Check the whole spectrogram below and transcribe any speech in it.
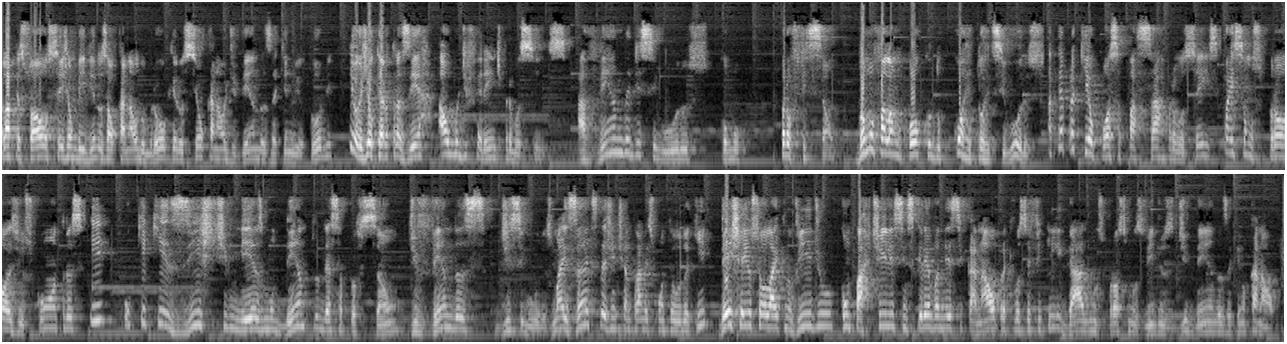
Olá pessoal, sejam bem-vindos ao canal do Broker, o seu canal de vendas aqui no YouTube. E hoje eu quero trazer algo diferente para vocês: a venda de seguros como profissão. Vamos falar um pouco do corretor de seguros? Até para que eu possa passar para vocês quais são os prós e os contras e o que, que existe mesmo dentro dessa profissão de vendas de seguros. Mas antes da gente entrar nesse conteúdo aqui, deixa aí o seu like no vídeo, compartilhe, se inscreva nesse canal para que você fique ligado nos próximos vídeos de vendas aqui no canal.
